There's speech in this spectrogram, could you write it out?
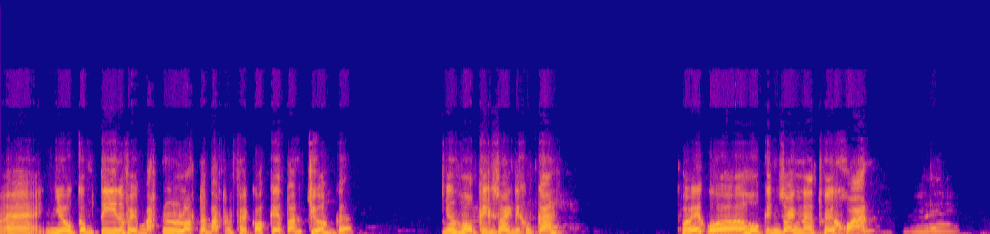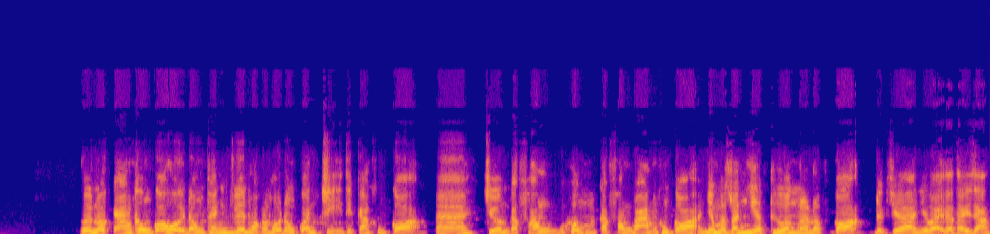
Đấy, nhiều công ty là phải bắt luật nó bắt phải có kế toán trưởng cơ nhưng hộ kinh doanh thì không cần thuế của hộ kinh doanh là thuế khoán. Rồi nó càng không có hội đồng thành viên hoặc là hội đồng quản trị thì càng không có. À, trưởng các phòng cũng không các phòng ban cũng không có. Nhưng mà doanh nghiệp thường là nó có. Được chưa? Như vậy ta thấy rằng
